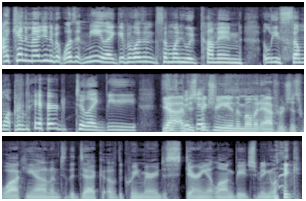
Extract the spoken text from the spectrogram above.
I can't imagine if it wasn't me, like if it wasn't someone who would come in at least somewhat prepared to like be yeah, I'm just picturing you in the moment afterwards, just walking out onto the deck of the Queen Mary, just staring at Long Beach, being like,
